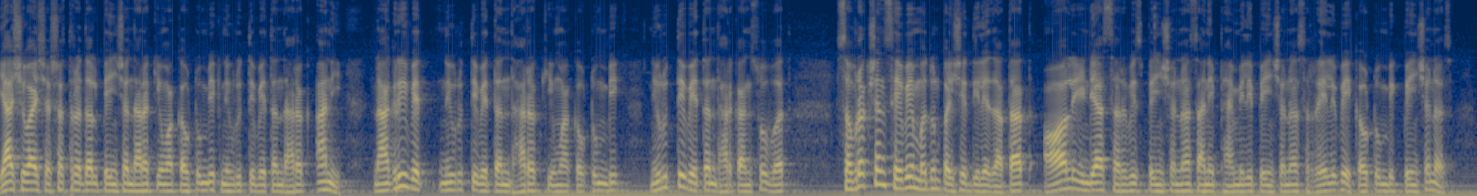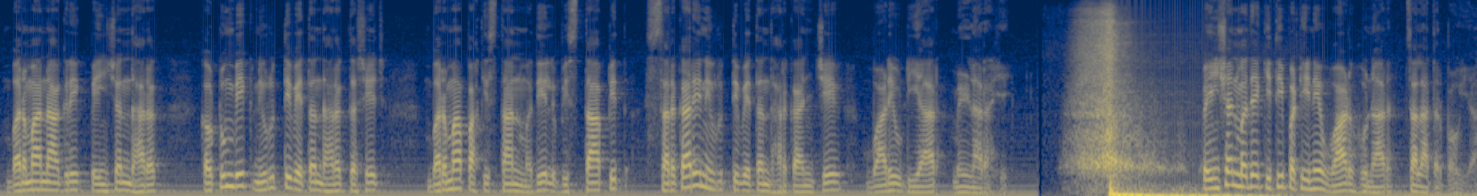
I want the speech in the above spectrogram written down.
याशिवाय सशस्त्र दल पेन्शनधारक किंवा कौटुंबिक निवृत्तीवेतनधारक आणि नागरी वेत निवृत्तीवेतनधारक किंवा कौटुंबिक निवृत्तीवेतनधारकांसोबत संरक्षण सेवेमधून पैसे दिले जातात. ऑल इंडिया सर्व्हिस पेन्शनर्स आणि फॅमिली पेन्शनर्स रेल्वे कौटुंबिक पेन्शनर्स बर्मा नागरिक पेन्शनधारक कौटुंबिक निवृत्तीवेतनधारक तसेच बर्मा पाकिस्तानमधील विस्थापित सरकारी निवृत्तीवेतनधारकांचे वाढीव डी आर मिळणार आहे. पेन्शनमध्ये किती पटीने वाढ होणार? चला तर पाहूया.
